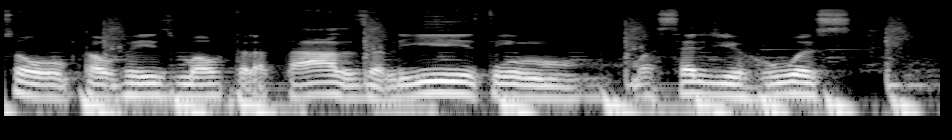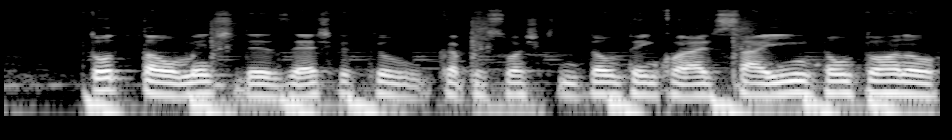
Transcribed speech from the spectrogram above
são talvez maltratadas ali, tem uma série de ruas totalmente desérticas que, eu, que a pessoa acho que não tem coragem de sair, então tornam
